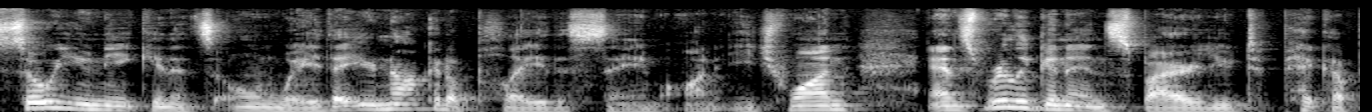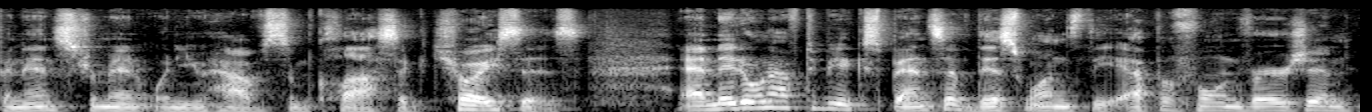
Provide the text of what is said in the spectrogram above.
so unique in its own way that you're not going to play the same on each one. And it's really going to inspire you to pick up an instrument when you have some classic choices. And they don't have to be expensive. This one's the Epiphone version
